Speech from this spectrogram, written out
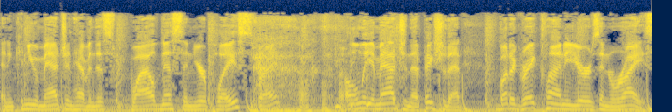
And can you imagine having this wildness in your place, right? Only imagine that, picture that. But a great client of yours in Rice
